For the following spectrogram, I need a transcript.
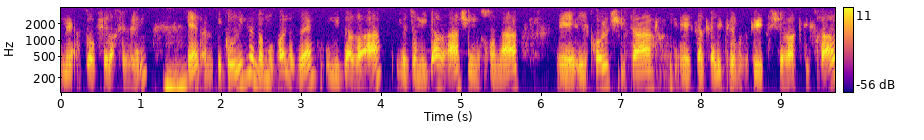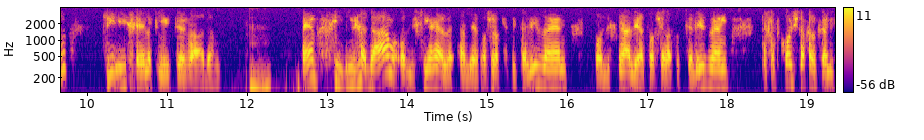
מהטוב של אחרים. Mm-hmm. כן, אז אגואיזם במובן הזה הוא מידה רעה, וזו מידה רעה שהיא נכונה אה, לכל שיטה אה, כלכלית-חברתית שרק תבחר, כי היא חלק מטבע האדם. Mm-hmm. כן, בני אדם, עוד לפני עלייתו של הקפיטליזם, עוד לפני עלייתו של הסוציאליזם, תחת כל שיטה כלכלית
